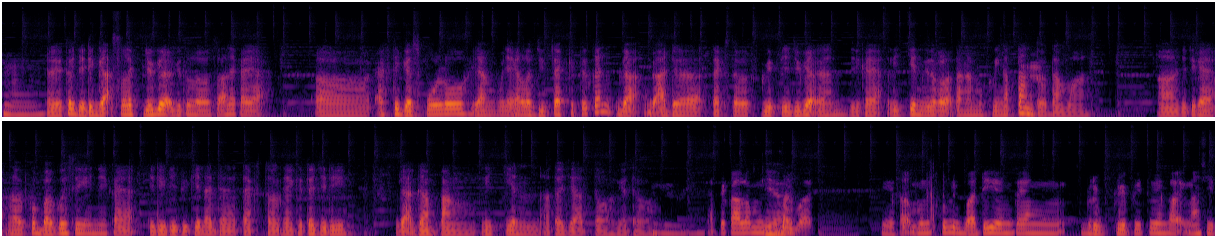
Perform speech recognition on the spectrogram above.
Hmm. dan itu jadi nggak slip juga gitu loh. Soalnya kayak eh, F310 yang punya Logitech itu kan nggak nggak ada tekstur gripnya juga kan. Jadi kayak licin gitu kalau tanganmu keringetan terutama Nah, jadi kayak menurutku bagus sih ini kayak jadi dibikin ada teksturnya gitu jadi nggak gampang licin atau jatuh gitu. Hmm, tapi kalau menurutku Iya. pribadi ya kalau menurutku pribadi yang kayak yang grip-grip itu yang kayak ngasih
